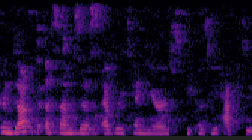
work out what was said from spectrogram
conduct a census every 10 years because we have to.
